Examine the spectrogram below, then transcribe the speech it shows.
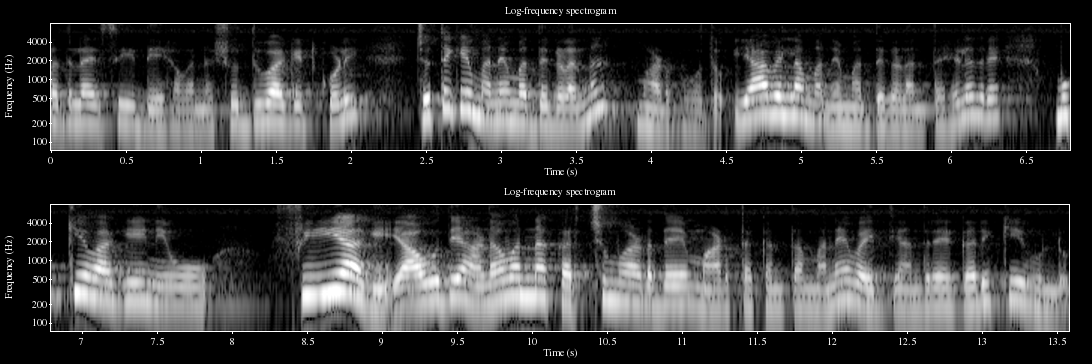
ಬದಲಾಯಿಸಿ, ದೇಹವನ್ನು ಶುದ್ಧವಾಗಿಟ್ಕೊಳ್ಳಿ, ಜೊತೆಗೆ ಮನೆ ಮದ್ದುಗಳನ್ನು ಮಾಡಬಹುದು. ಯಾವೆಲ್ಲ ಮನೆ ಮದ್ದುಗಳಂತ ಹೇಳಿದ್ರೆ, ಮುಖ್ಯವಾಗಿ ನೀವು ಫ್ರೀಯಾಗಿ ಯಾವುದೇ ಹಣವನ್ನು ಖರ್ಚು ಮಾಡದೆ ಮಾಡ್ತಕ್ಕಂಥ ಮನೆ ವೈದ್ಯ ಅಂದರೆ ಗರಿಕೆ ಹುಲ್ಲು.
